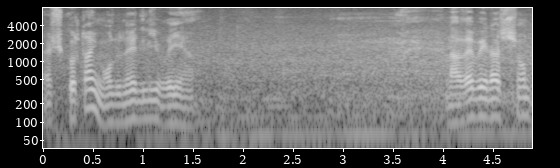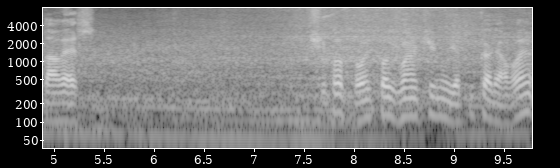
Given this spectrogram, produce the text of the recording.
Là, je suis content, ils m'ont donné de livrer. Hein. La révélation d'Arès. Je sais pas, pour une fois que je vois un film où il y a tout qui a l'air vrai,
